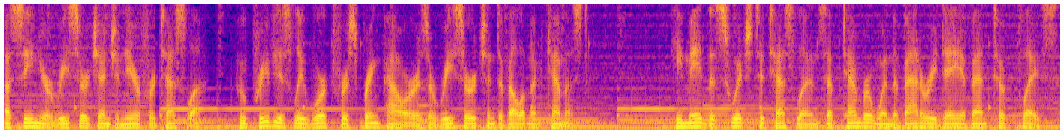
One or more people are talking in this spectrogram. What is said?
a senior research engineer for Tesla, who previously worked for Spring Power as a research and development chemist. He made the switch to Tesla in September when the Battery Day event took place.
